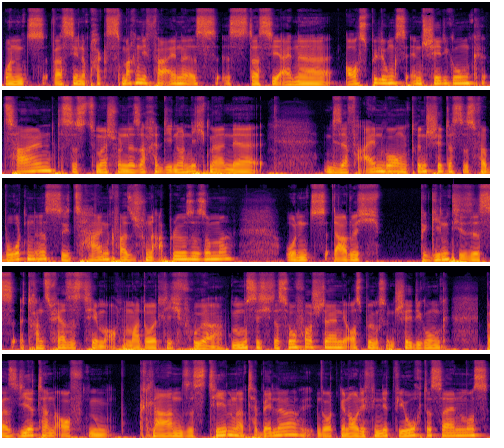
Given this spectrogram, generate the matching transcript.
Und was die in der Praxis machen, die Vereine, ist, ist, dass sie eine Ausbildungsentschädigung zahlen. Das ist zum Beispiel eine Sache, die noch nicht mehr in der in dieser Vereinbarung drinsteht, dass das verboten ist. Sie zahlen quasi schon eine Ablösesumme und dadurch beginnt dieses Transfersystem auch nochmal deutlich früher. Man muss sich das so vorstellen, die Ausbildungsentschädigung basiert dann auf einem klaren System, einer Tabelle, dort genau definiert, wie hoch das sein muss,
